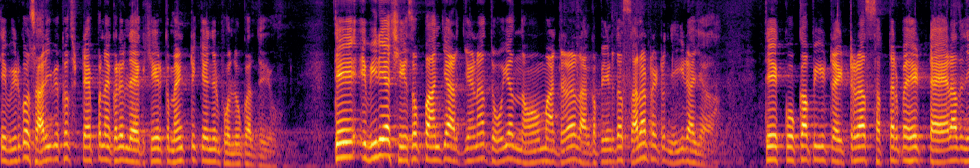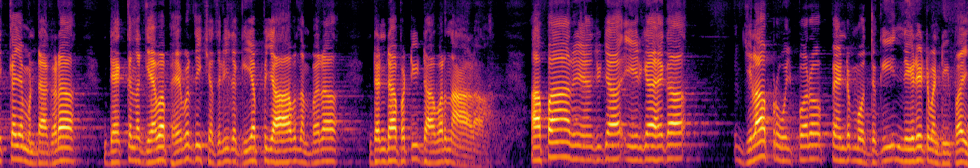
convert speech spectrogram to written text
ਤੇ ਵੀਡੀਓ ਸਾਰੀ ਵੇਖੋ ਸਟੈਪ ਨਾ ਕਰਿਓ like share comment channel follow ਕਰ ਦਿਓ। ਤੇ ਇਹ ਵੀਰੇ ਆ 605 ਅਰਜਨ 2009 ਮਾਡਲ ਰੰਗ ਪੇਂਟ ਦਾ ਸਾਰਾ ਟਰੈਕਟਰ ਨਹੀਂ ਰਾਜਾ ਤੇ ਕੋਕਾ ਪੀ ਟਰੈਕਟਰ ਆ 70 ਰੁਪਏ ਟਾਇਰ ਆ, ਤੇ ਨਿੱਕਾ ਜਿਹਾ ਮੁੰਡਾ ਖੜਾ। ਡੈਕ ਲੱਗਿਆ ਵਾ, ਫਾਈਬਰ ਦੀ ਛਤਰੀ ਲੱਗੀ ਆ, ਪੰਜਾਬ ਨੰਬਰ ਆ, ਡੰਡਾ ਫੱਟੀ ਡਾਵਰ ਨਾਲ ਆ। ਆਪਾਂ ਰੇਂਜ ਦਾ ਏਰੀਆ ਹੈਗਾ ਜ਼ਿਲ੍ਹਾ ਫਿਰੋਜ਼ਪੁਰ, ਪਿੰਡ ਮੁੱਦਕੀ, ਨੇੜੇ ਟਵੰਡੀ ਭਾਈ,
